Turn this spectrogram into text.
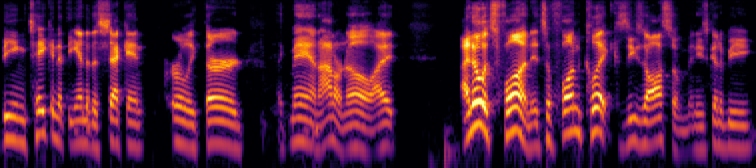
being taken at the end of the second, early third. Like, man, I don't know. I I know it's fun. It's a fun click because he's awesome and he's going to be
